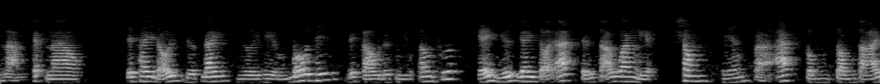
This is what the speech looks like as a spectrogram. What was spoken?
Làm cách nào để thay đổi được đây? Người hiền bố thí để cầu được nhiều ân phước, kẻ giữ gây tội ác, tự tạo quan nghiệt song thiện và ác cùng tồn tại.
